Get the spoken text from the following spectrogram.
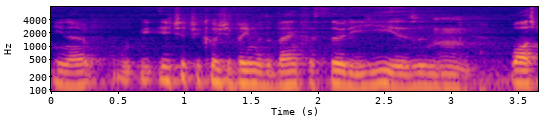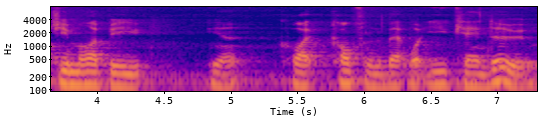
you know, it's just because you've been with the bank for 30 years and whilst you might be, you know, quite confident about what you can do,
